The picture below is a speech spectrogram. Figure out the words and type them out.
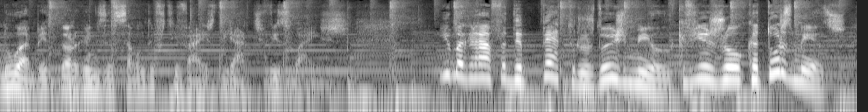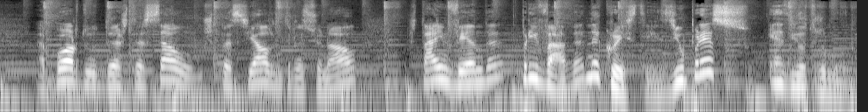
no âmbito da organização de festivais de artes visuais. E uma garrafa de Petros 2000, que viajou 14 meses a bordo da Estação Espacial Internacional, está em venda privada na Christie's e o preço é de outro mundo.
